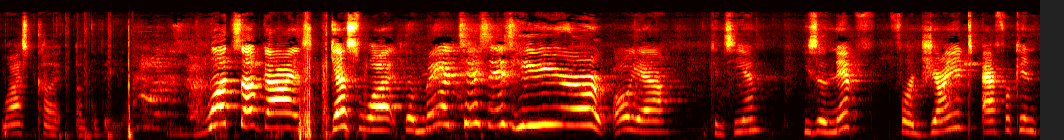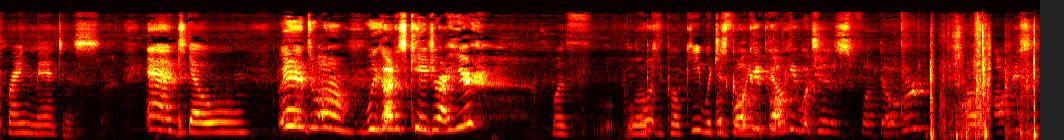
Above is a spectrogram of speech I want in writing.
last cut of the video. What's up, guys? Guess what? The mantis is here! Oh, yeah. You can see him. He's a nymph for a giant African praying mantis. And Hello. and um, we got his cage right here. With Loki Pokey, which is going Loki. Pokey, which is flipped over. Obviously.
